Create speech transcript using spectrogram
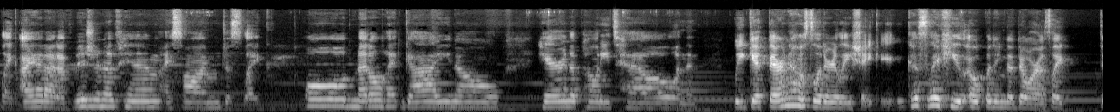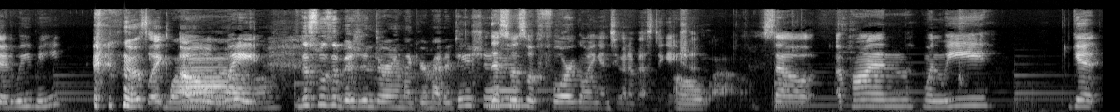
Like I had had a vision of him. I saw him just like old metalhead guy, you know, hair in a ponytail, and then we get there and I was literally shaking because like he's opening the door. I was like, "Did we meet?" I was like, "Oh wait." This was a vision during like your meditation. This was before going into an investigation. Oh wow. So upon when we get,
